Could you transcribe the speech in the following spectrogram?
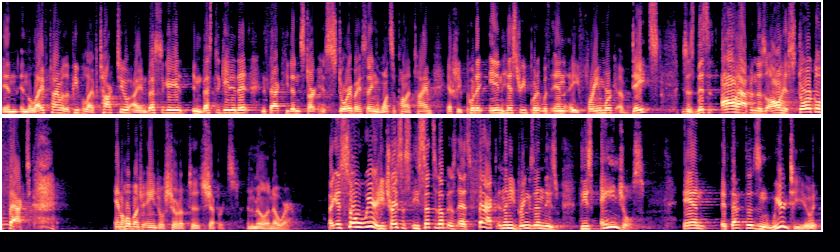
in, in the lifetime of the people I've talked to. I investigated, investigated it. In fact, he didn't start his story by saying once upon a time. He actually put it in history, put it within a framework of dates. He says, This is all happened. This is all historical fact. And a whole bunch of angels showed up to shepherds in the middle of nowhere. Like, it's so weird. He, tries to, he sets it up as, as fact, and then he brings in these, these angels. And if that doesn't weird to you, it,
